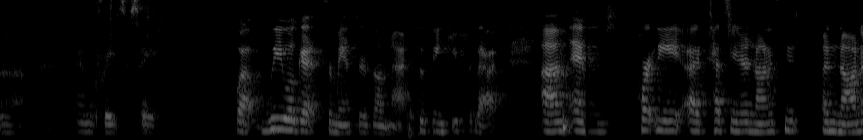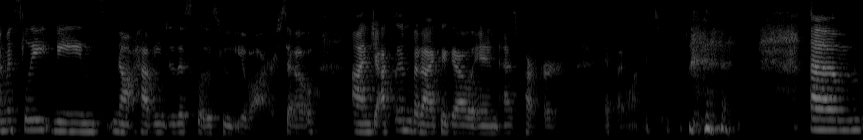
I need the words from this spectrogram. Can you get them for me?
uh, I'm afraid to say. Well, we will get some answers on that. So thank you for that. Um, and Courtney, uh, testing anonymously, anonymously means not having to disclose who you are. So I'm Jacqueline, but I could go in as Parker if I wanted to. um,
